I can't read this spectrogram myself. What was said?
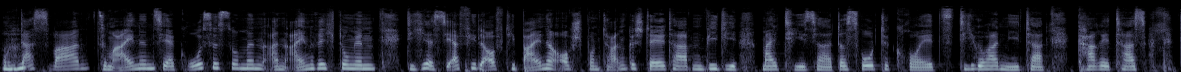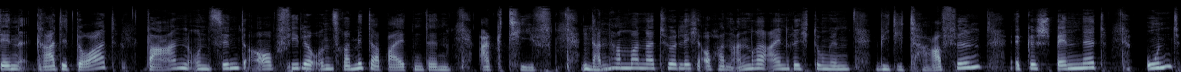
Und mhm. das waren zum einen sehr große Summen an Einrichtungen, die hier sehr viel auf die Beine auch spontan gestellt haben, wie die Malteser, das Rote Kreuz, die Johanniter, Caritas. Denn gerade dort waren und sind auch viele unserer Mitarbeiter Mitarbeitenden aktiv. Mhm. Dann haben wir natürlich auch an andere Einrichtungen wie die Tafeln äh, gespendet und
